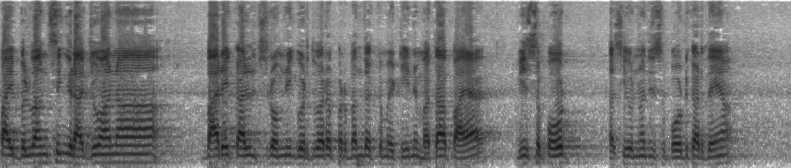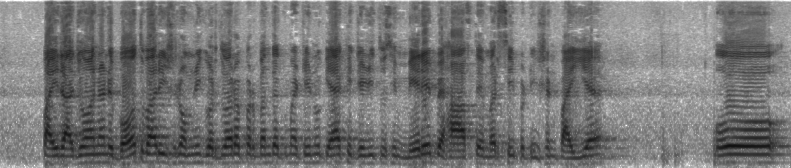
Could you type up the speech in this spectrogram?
ਭਾਈ ਬਲਵੰਤ ਸਿੰਘ ਰਾਜੋਆਨਾ ਬਾਰੇ ਕੱਲ ਸ਼੍ਰੋਮਣੀ ਗੁਰਦੁਆਰਾ ਪ੍ਰਬੰਧਕ ਕਮੇਟੀ ਨੇ ਮਤਾ ਪਾਇਆ ਵੀ ਸਪੋਰਟ ਅਸੀਂ ਉਹਨਾਂ ਦੀ ਸਪੋਰਟ ਕਰਦੇ ਹਾਂ। ਭਾਈ ਰਾਜੋਆਨਾ ਨੇ ਬਹੁਤ ਵਾਰੀ ਸ਼੍ਰੋਮਣੀ ਗੁਰਦੁਆਰਾ ਪ੍ਰਬੰਧਕ ਕਮੇਟੀ ਨੂੰ ਕਿਹਾ ਕਿ ਜਿਹੜੀ ਤੁਸੀਂ ਮੇਰੇ ਬਿਹਾਫ ਤੇ ਮਰਸੀ ਪਟੀਸ਼ਨ ਪਾਈ ਹੈ, ਉਹ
